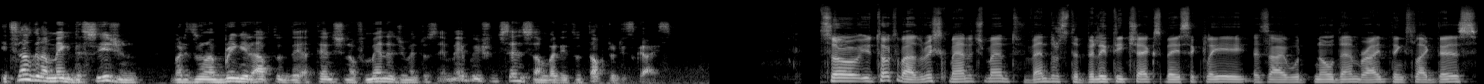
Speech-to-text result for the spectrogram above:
It's not going to make decision, but it's going to bring it up to the attention of management to say, maybe we should send somebody to talk to these guys. So you talked about risk management, vendor stability checks, basically, as I would know them, right? Things like this.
